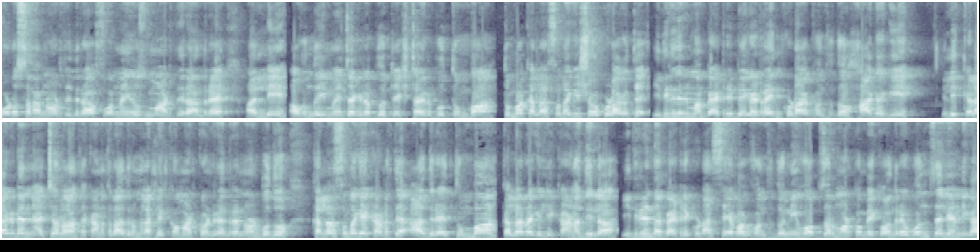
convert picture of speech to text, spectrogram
ಫೋಟೋಸ್ ಅನ್ನ ನೋಡ್ತಿದ್ದೀರಾ ಫೋನ್ನ ಯೂಸ್ ಮಾಡ್ತೀರಾ ಅಂದ್ರೆ ಅಲ್ಲಿ ಆ ಒಂದು ಇಮೇಜ್ ಆಗಿರಬಹುದು ಟೆಕ್ಸ್ಟ್ ಆಗಿರ್ಬೋದು, ತುಂಬಾ ತುಂಬಾ ಕಲರ್ಫುಲ್ ಆಗಿ ಶೋ ಕೂಡ ಆಗುತ್ತೆ. ಇದರಿಂದ ನಿಮ್ಮ ಬ್ಯಾಟ್ರಿ ಬೇಗ ಡ್ರೈನ್ ಕೂಡ ಆಗುವಂಥದ್ದು. ಹಾಗಾಗಿ ಇಲ್ಲಿ ಕೆಳಗಡೆ ನ್ಯಾಚುರಲ್ ಅಂತ ಕಾಣುತ್ತಲ್ಲ, ಅದ್ರ ಮೇಲೆ ಕ್ಲಿಕ್ ಮಾಡ್ಕೊಂಡ್ರಿ ಅಂದ್ರೆ ನೋಡ್ಬೋದು ಕಲರ್ಫುಲ್ ಆಗಿ ಕಾಣುತ್ತೆ. ಆದ್ರೆ ತುಂಬಾ ಕಲರ್ ಆಗಿ ಇಲ್ಲಿ ಕಾಣೋದಿಲ್ಲ. ಇದರಿಂದ ಬ್ಯಾಟ್ರಿ ಕೂಡ ಸೇವ್ ಆಗುವಂಥದ್ದು. ನೀವು ಅಬ್ಸರ್ವ್ ಮಾಡ್ಕೊಬೇಕು ಅಂದ್ರೆ ಒಂದ್ಸಲಿ ಈಗ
